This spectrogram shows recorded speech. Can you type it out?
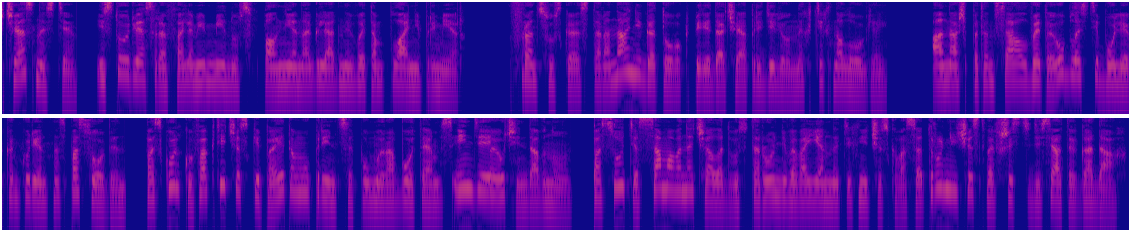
В частности, история с Рафалями минус вполне наглядный в этом плане пример. Французская сторона не готова к передаче определенных технологий, а наш потенциал в этой области более конкурентоспособен, поскольку фактически по этому принципу мы работаем с Индией очень давно, по сути с самого начала двустороннего военно-технического сотрудничества в 60-х годах.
